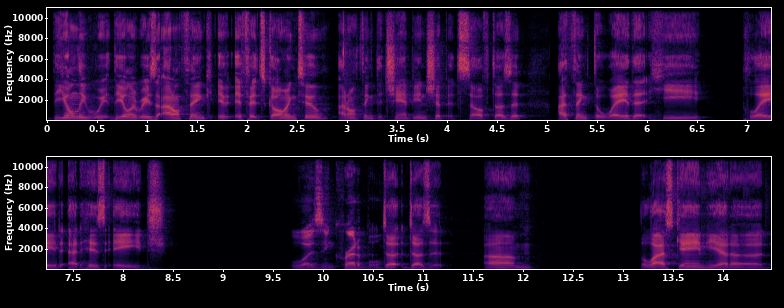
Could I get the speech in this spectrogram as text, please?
the only the only reason I don't think if, if it's going to, I don't think the championship itself does it. I think the way that he played at his age Was incredible. do, does it. Um, the last game, he had a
